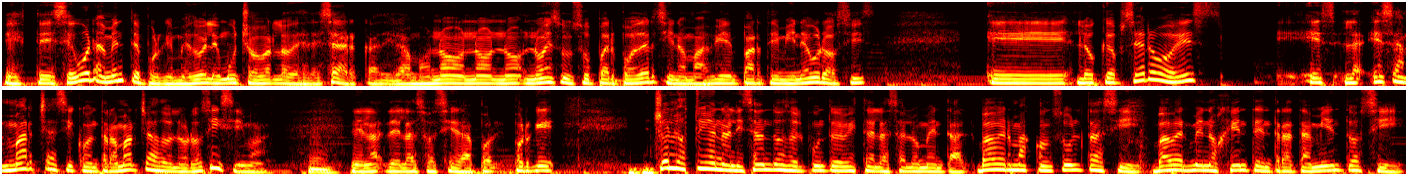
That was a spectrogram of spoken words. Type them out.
este, seguramente porque me duele mucho verlo desde cerca, digamos. No, no, no, no es un superpoder, sino más bien parte de mi neurosis. Eh, lo que observo es es esas marchas y contramarchas dolorosísimas Mm. de, la, de la sociedad. Por- porque yo lo estoy analizando desde el punto de vista de la salud mental. ¿Va a haber más consultas? Sí. ¿Va a haber menos gente en tratamiento? Sí.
